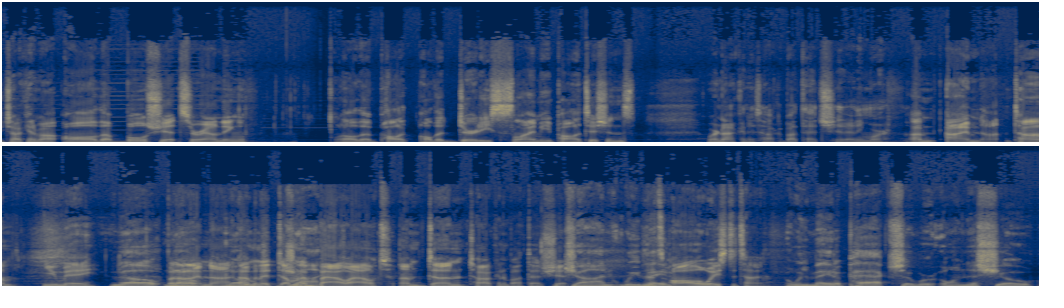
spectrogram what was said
You're talking about all the bullshit surrounding all the polit- all the dirty, slimy politicians. We're not going to talk about that shit anymore. I'm I'm not. Tom, you may, No, but no, I'm not. no, I'm gonna I'm gonna bow out. I'm done talking about that shit. Jon, we made all a waste of time. we made a pact, so we're on this show.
